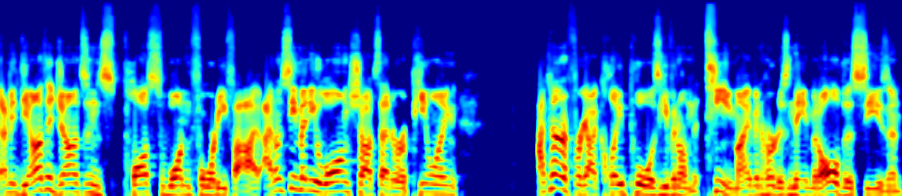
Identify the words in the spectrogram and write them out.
I mean Diontae Johnson's plus 145. I don't see many long shots that are appealing. I kind of forgot Claypool was even on the team. I haven't heard his name at all this season.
